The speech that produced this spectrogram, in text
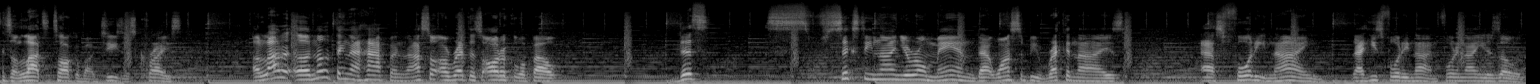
it's a lot to talk about. Jesus Christ, a lot of another thing that happened. I saw I read this article about this 69 year old man that wants to be recognized as 49. That he's 49, 49 years old,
